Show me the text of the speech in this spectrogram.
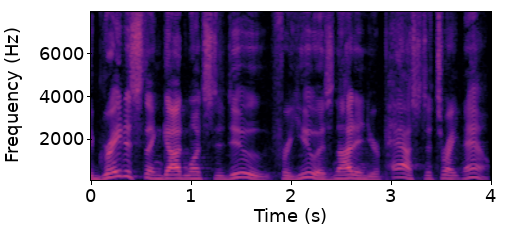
the greatest thing God wants to do for you is not in your past, it's right now.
